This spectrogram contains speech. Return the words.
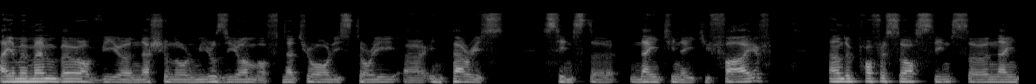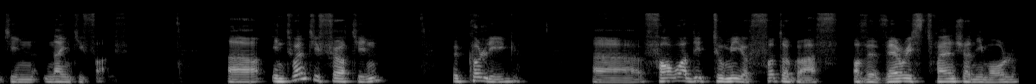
I am a member of the uh, National Museum of Natural History in Paris since 1985 and a professor since 1995. Uh, uh, in 2013, a colleague uh, forwarded to me a photograph of a very strange animal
